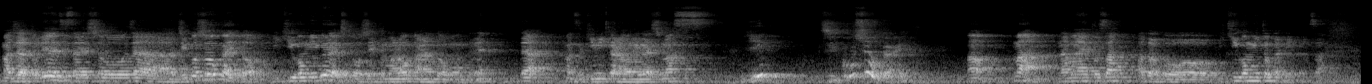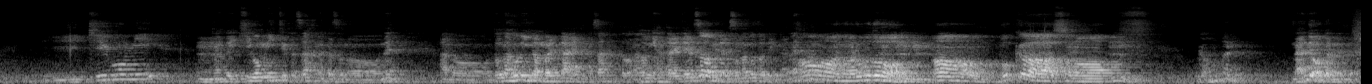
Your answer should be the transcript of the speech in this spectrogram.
まあじゃあとりあえず最初じゃあ自己紹介と意気込みぐらいちょっと教えてもらおうかなと思うんでね。じゃあまず君からお願いします。え？自己紹介？うん。まあ名前とさあとはこう意気込みとかでいいからさ。意気込み？うん、なんか意気込みっていうかさ、なんかそのね、あのどんな風に頑張りたいとかさ、どんな風に働いてやるぞみたいな、そんなことでいいからね。ああなるほど、うん。ああ僕はその、う頑張る。ん。なんでわかんないんだよ。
